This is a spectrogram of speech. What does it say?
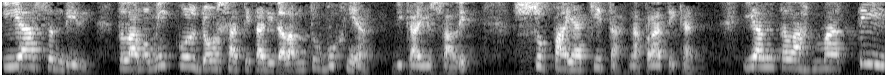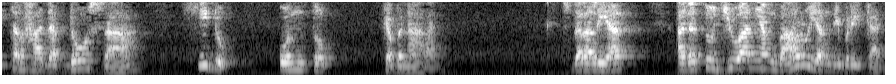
Ia sendiri telah memikul dosa kita di dalam tubuhnya di kayu salib supaya kita, nah perhatikan, yang telah mati terhadap dosa hidup untuk kebenaran. Saudara lihat ada tujuan yang baru yang diberikan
